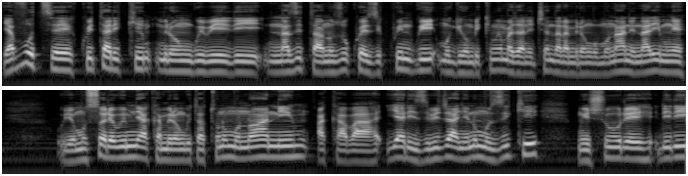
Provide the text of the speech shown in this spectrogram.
yavutse ku itariki mirongo ibiri na zitanu z'ukwezi kw'indwi mu gihumbi kimwe amajana icenda na mirongo umunani na rimwe. Uyu musore w'imyaka mirongo itatu n'umunani akaba yarize ibijyanye n'umuziki mu ishuri riri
